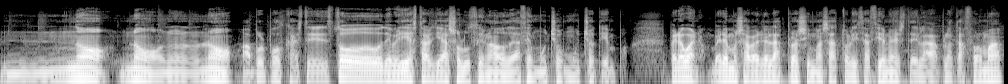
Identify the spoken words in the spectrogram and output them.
No, no, no, no, Apple Podcast. Esto debería estar ya solucionado de hace mucho, mucho tiempo. Pero bueno, veremos a ver en las próximas actualizaciones de la plataforma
